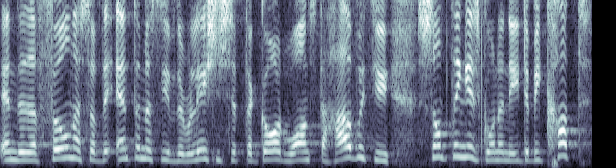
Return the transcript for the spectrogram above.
into the fullness of the intimacy of the relationship that God wants to have with you, something is going to need to be cut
